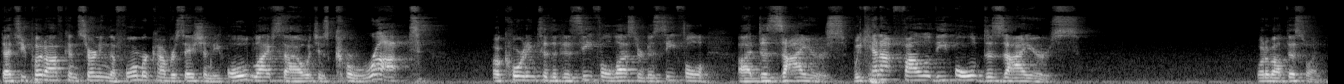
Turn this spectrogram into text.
That you put off concerning the former conversation, the old lifestyle, which is corrupt according to the deceitful lust or deceitful uh, desires. We cannot follow the old desires. What about this one?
